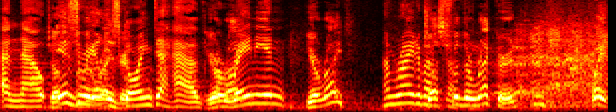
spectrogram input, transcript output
and now Just Israel is going to have You're right. Iranian. You're right. I'm right about that. Just for the record, wait,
